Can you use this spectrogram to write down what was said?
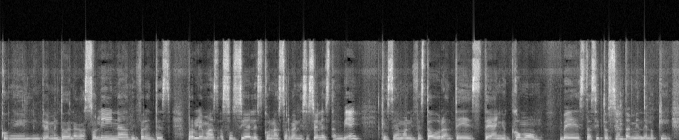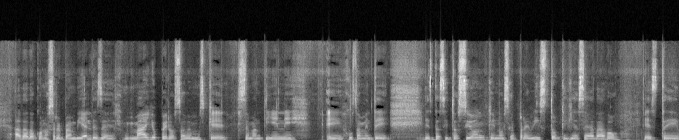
con el incremento de la gasolina, diferentes problemas sociales con las organizaciones también que se han manifestado durante este año. ¿Cómo ve esta situación también de lo que ha dado a conocer el plan vial desde mayo, pero sabemos que se mantiene eh, justamente esta situación que no se ha previsto, que ya se ha dado, este,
